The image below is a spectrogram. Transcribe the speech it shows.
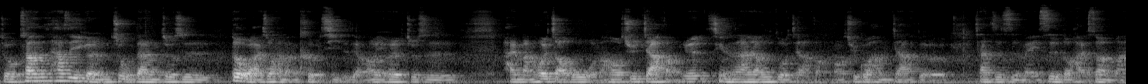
就虽然他是一个人住，但就是对我来说还蛮客气的这样，然后也会就是。还蛮会招呼我，然后去家访，因为精神科要是做家访，然后去过他们家个三四次，每一次都还算蛮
